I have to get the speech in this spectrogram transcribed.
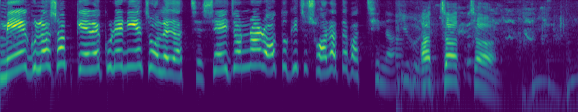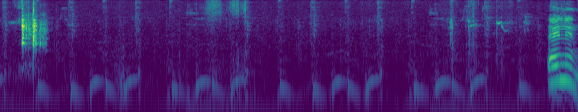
মেয়েগুলো সব কেড়ে কুড়ে নিয়ে চলে যাচ্ছে। সেই জন্য আর অত কিছু সরাতে পারছি না। আচ্ছা আচ্ছা। এই নিন।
